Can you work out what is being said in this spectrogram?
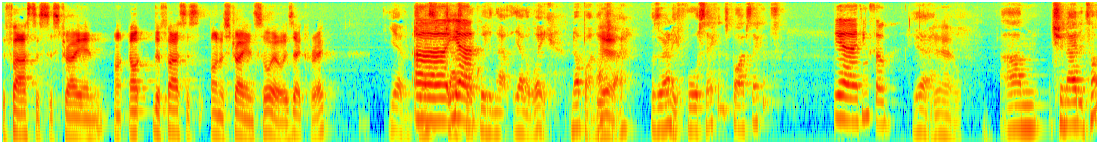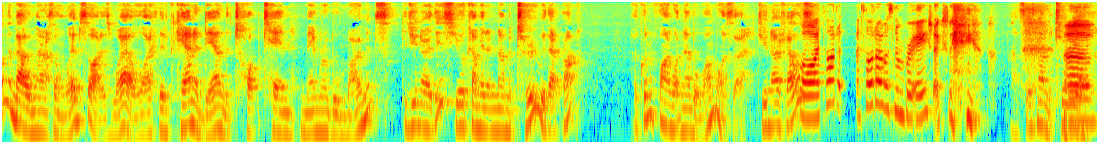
the fastest Australian, uh, uh, the fastest on Australian soil. Is that correct? Yeah, just, Uh, just yeah. got quicker than that the other week. Not by much Yeah. though. Was it only four seconds, five seconds? Yeah, I think so. Yeah. Yeah. Um, Sinead, it's on the Melbourne Marathon website as well. Like they've counted down the top ten memorable moments. Did you know this? You're coming at number two with that run. I couldn't find what number one was though. Do you know, fellas? Oh, I thought I thought I was number eight actually. Oh, it says number two. Um, yeah.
